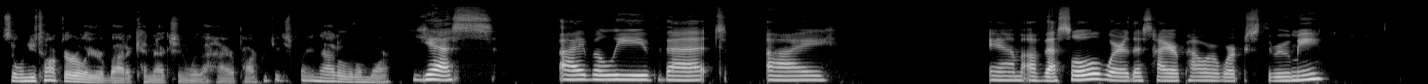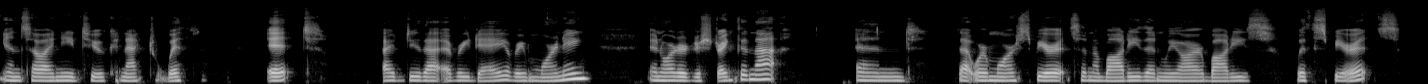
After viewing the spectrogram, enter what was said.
So when you talked earlier about a connection with a higher power, could you explain that a little more? Yes, I believe that I am a vessel where this higher power works through me. And so I need to connect with it. I do that every day, every morning, in order to strengthen that. And that we're more spirits in a body than we are bodies with spirits.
